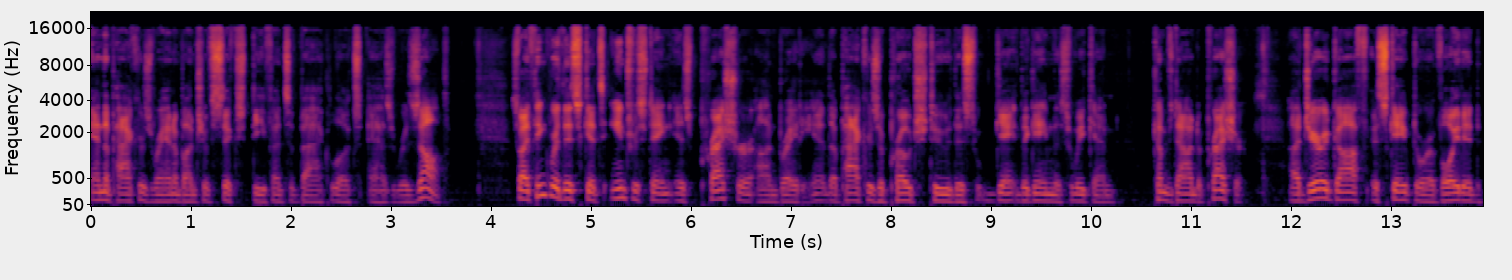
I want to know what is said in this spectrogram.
And the Packers ran a bunch of six defensive back looks as a result. So I think where this gets interesting is pressure on Brady. The Packers' approach to this game, the game this weekend comes down to pressure. Uh, Jared Goff escaped or avoided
